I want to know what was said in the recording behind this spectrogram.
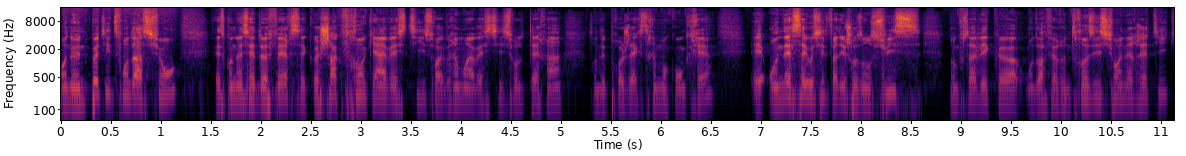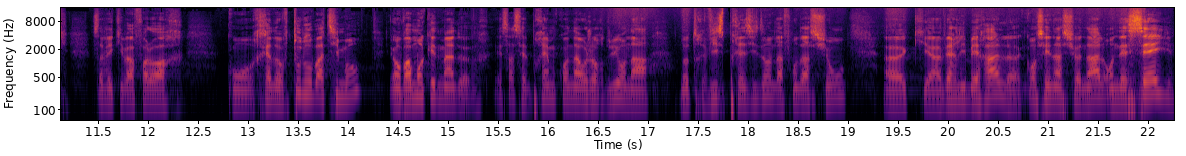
On a une petite fondation. Et ce qu'on essaie de faire, c'est que chaque franc qui est investi soit vraiment investi sur le terrain, dans des projets extrêmement concrets. Et on essaie aussi de faire des choses en Suisse. Donc vous savez qu'on doit faire une transition énergétique. Vous savez qu'il va falloir qu'on rénove tous nos bâtiments et on va manquer de main-d'œuvre. Et ça, c'est le problème qu'on a aujourd'hui. On a notre vice-président de la fondation euh, qui est un vert libéral, conseil national. On essaye,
